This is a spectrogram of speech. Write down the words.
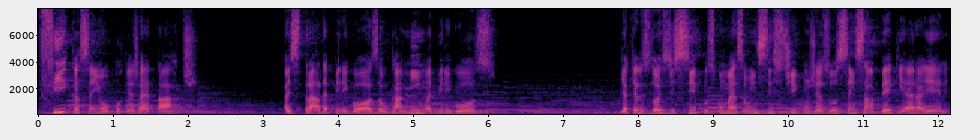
Fica, Senhor, porque já é tarde. A estrada é perigosa, o caminho é perigoso. E aqueles dois discípulos começam a insistir com Jesus sem saber que era ele,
